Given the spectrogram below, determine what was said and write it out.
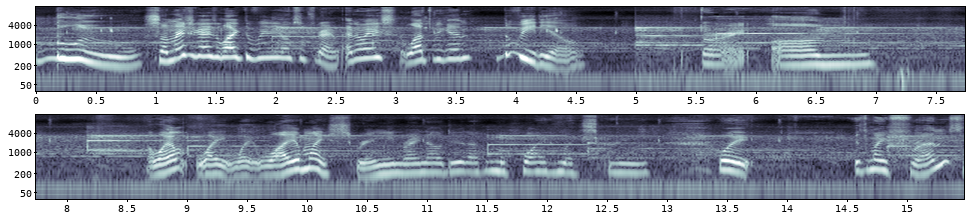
blue. So make sure you guys like the video and subscribe. Anyways, let's begin the video. Alright, um, why am, wait, wait, why am I screaming right now, dude? I don't know why am I screaming. Wait, is my friends?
